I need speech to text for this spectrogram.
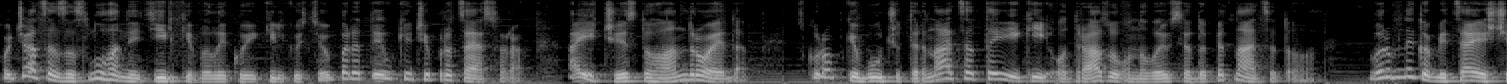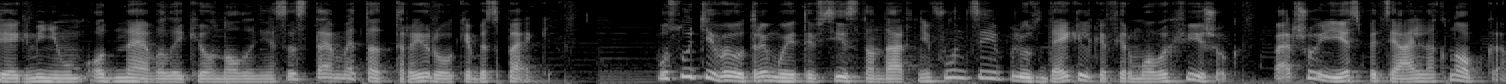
Хоча це заслуга не тільки великої кількості оперативки чи процесора, а й чистого андроїда. З коробки був 14-й, який одразу оновився до 15-го. Виробник обіцяє ще як мінімум одне велике оновлення системи та 3 роки безпеки. По суті, ви отримуєте всі стандартні функції плюс декілька фірмових фішок. Першою є спеціальна кнопка,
